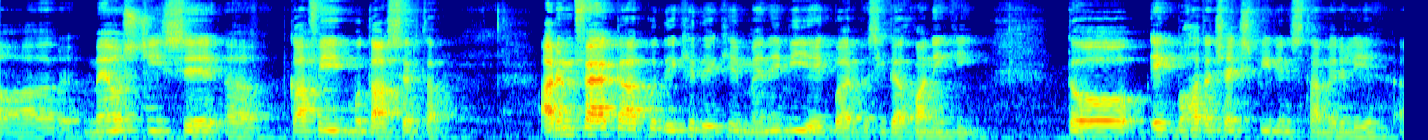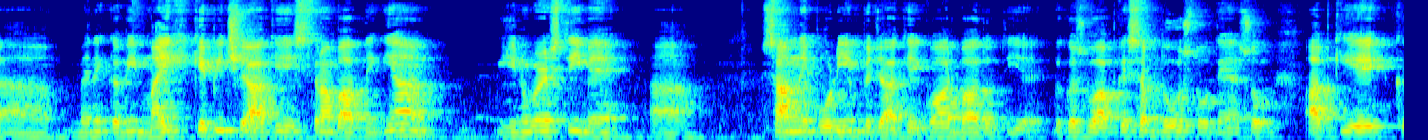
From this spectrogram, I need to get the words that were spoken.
اور میں اس چیز سے کافی متاثر تھا اور ان فیکٹ آپ کو دیکھے دیکھے میں نے بھی ایک بار قصیدہ خوانی کی تو ایک بہت اچھا ایکسپیرئنس تھا میرے لیے میں نے کبھی مائک کے پیچھے آ کے اس طرح بات نہیں کیا یونیورسٹی میں سامنے پوڈیم پہ جا کے ایک اور بات ہوتی ہے بیکاز وہ آپ کے سب دوست ہوتے ہیں سو آپ کی ایک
